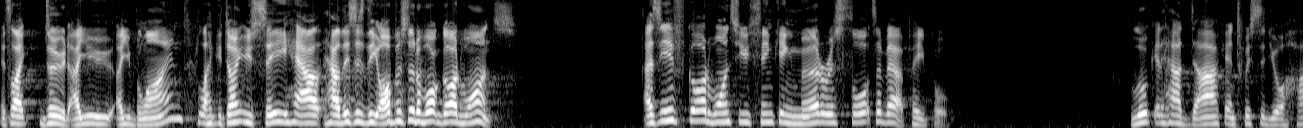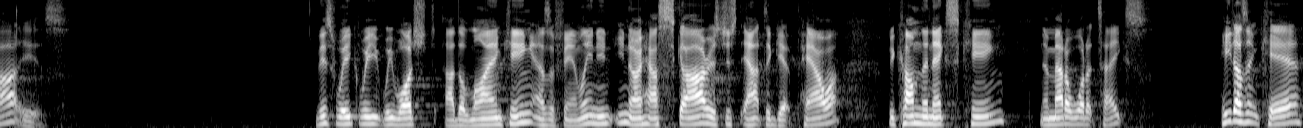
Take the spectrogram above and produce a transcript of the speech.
It's like, dude, are you, are you blind? Like, don't you see how, how this is the opposite of what God wants? As if God wants you thinking murderous thoughts about people. Look at how dark and twisted your heart is. This week we, we watched uh, The Lion King as a family, and you, you know how Scar is just out to get power, become the next king, no matter what it takes. He doesn't care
